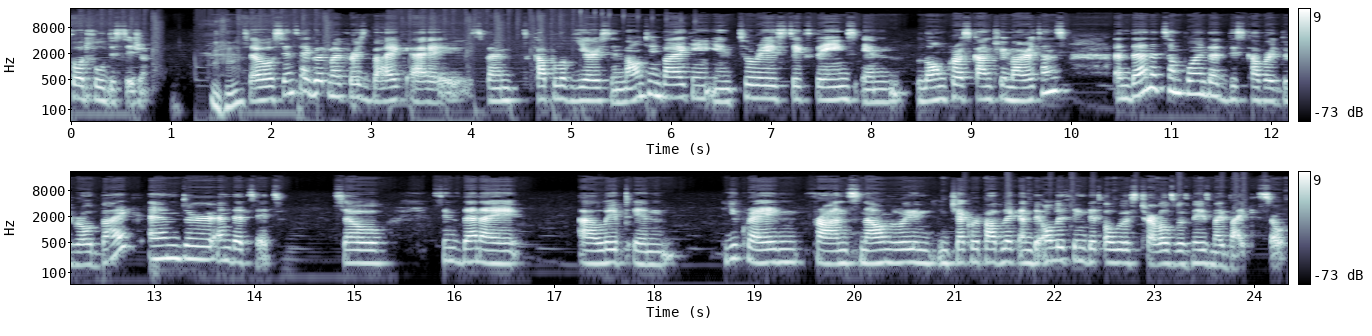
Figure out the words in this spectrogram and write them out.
thoughtful decision. hmm So since I got my first bike, I spent a couple of years in mountain biking, in touristic things, in long cross country marathons, and then at some point I discovered the road bike, and uh, and that's it. So since then I uh, lived in Ukraine, France. Now I'm living in Czech Republic, and the only thing that always travels with me is my bike. So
